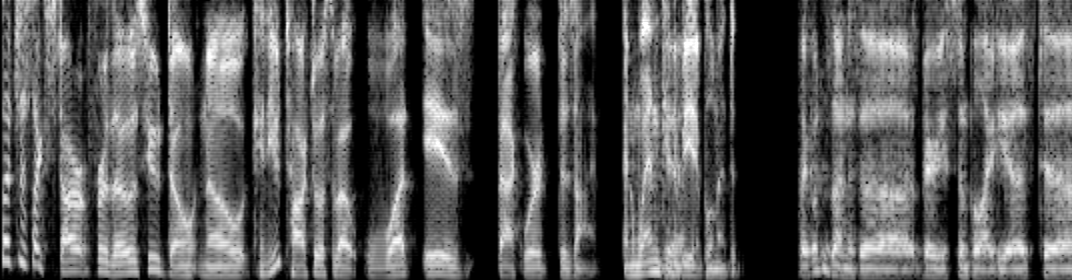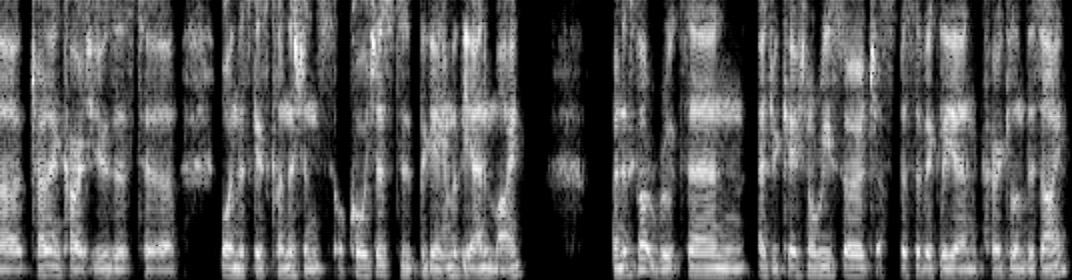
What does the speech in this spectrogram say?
Let's just like start for those who don't know. Can you talk to us about what is backward design and when can yeah. it be implemented? Backward design is a very simple idea. It's to uh, try to encourage users to, or in this case, clinicians or coaches to begin with the end in mind. And it's got roots in educational research, specifically in curriculum design.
